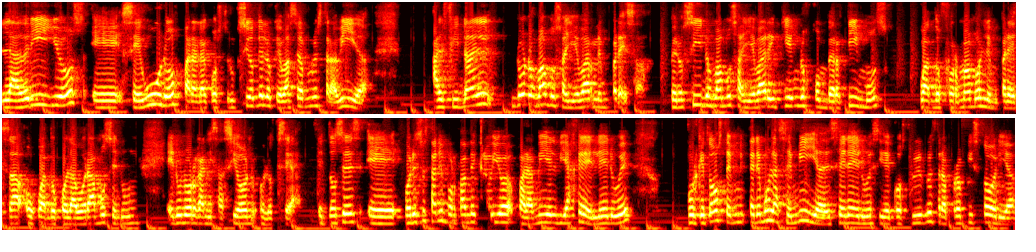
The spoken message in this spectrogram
ladrillos eh, seguros para la construcción de lo que va a ser nuestra vida. Al final no nos vamos a llevar la empresa, pero sí nos vamos a llevar en quién nos convertimos cuando formamos la empresa o cuando colaboramos en, un, en una organización o lo que sea. Entonces, eh, por eso es tan importante, creo yo, para mí el viaje del héroe, porque todos tenemos la semilla de ser héroes y de construir nuestra propia historia.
